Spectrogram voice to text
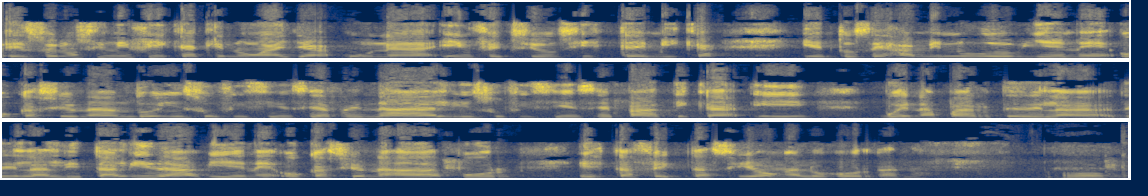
eso no significa que no haya una infección sistémica y entonces a menudo viene ocasionando insuficiencia renal, insuficiencia hepática y buena parte de la, de la letalidad viene ocasionada por esta afectación a los órganos. Ok.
